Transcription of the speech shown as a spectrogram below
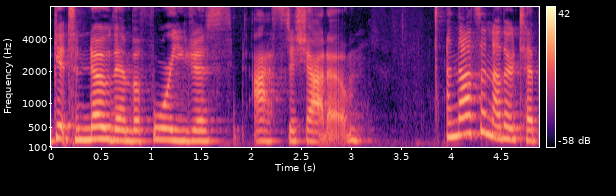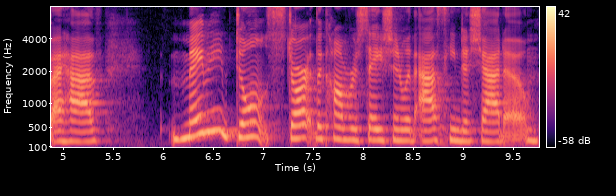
get to know them before you just ask to shadow. And that's another tip I have. Maybe don't start the conversation with asking to shadow.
